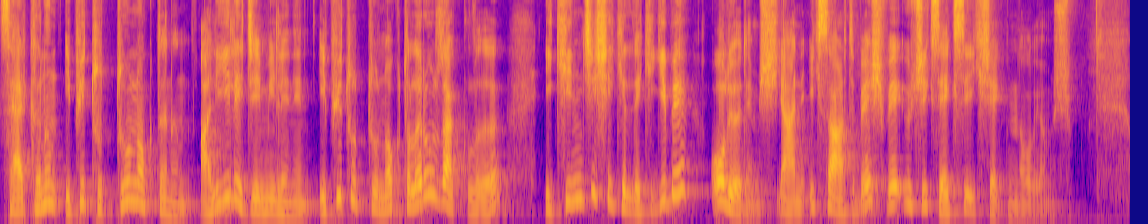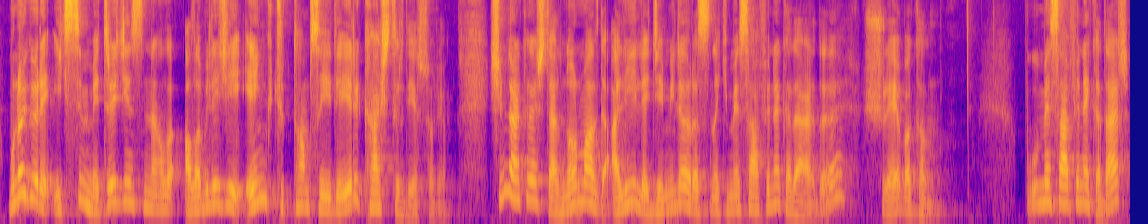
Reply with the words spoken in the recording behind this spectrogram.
Serkan'ın ipi tuttuğu noktanın Ali ile Cemile'nin ipi tuttuğu noktalara uzaklığı ikinci şekildeki gibi oluyor demiş. Yani x artı 5 ve 3x eksi 2 şeklinde oluyormuş. Buna göre x'in metre cinsinden al- alabileceği en küçük tam sayı değeri kaçtır diye soruyor. Şimdi arkadaşlar normalde Ali ile Cemile arasındaki mesafe ne kadardı? Şuraya bakalım. Bu mesafe ne kadar?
